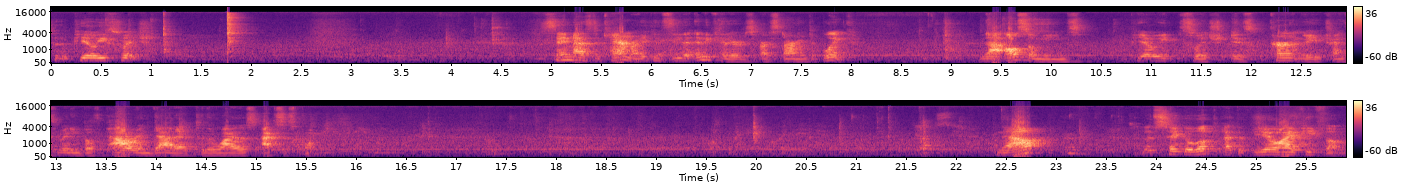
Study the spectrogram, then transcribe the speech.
to the PoE switch. Same as the camera, you can see the indicators are starting to blink. That also means PoE switch is currently transmitting both power and data to the wireless access point. Now, let's take a look at the VoIP phone.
